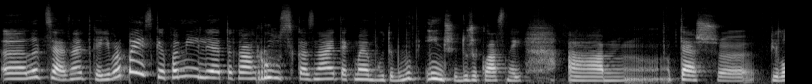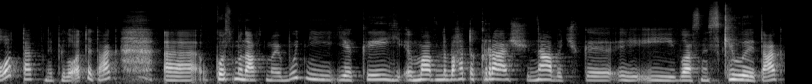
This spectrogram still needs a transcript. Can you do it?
е, лице, знаєте, таке європейське, фамілія така руска, знаєте, як має бути. Бо був інший дуже класний а, теж пілот, так, не пілоти, так, космонавт майбутній, який мав набагато кращі навички і, і власне скіли, так.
